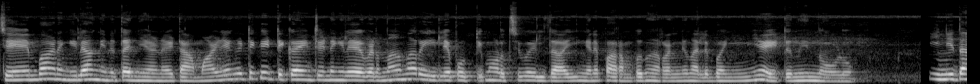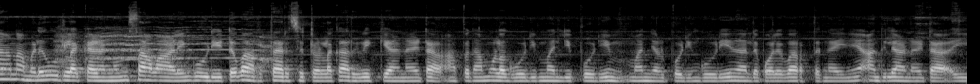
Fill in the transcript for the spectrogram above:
ചേമ്പാണെങ്കിൽ അങ്ങനെ തന്നെയാണ് കേട്ടോ. മഴ അങ്ങോട്ട് കിട്ടിക്കഴിഞ്ഞിട്ടുണ്ടെങ്കിൽ എവിടെ നിന്നാണെന്ന് അറിയില്ല. പൊട്ടി മുളച്ച് വലുതായി ഇങ്ങനെ പറമ്പ് നിറഞ്ഞ് നല്ല ഭംഗിയായിട്ട് നിന്നോളും. ഇനിതാ നമ്മൾ ഉരുളക്കിഴങ്ങും സവാളയും കൂടിയിട്ട് വറുത്തരച്ചിട്ടുള്ള കറി വെക്കുകയാണ് കേട്ടോ. അപ്പോൾ ആ മുളക് പൊടിയും മല്ലിപ്പൊടിയും മഞ്ഞൾപ്പൊടിയും കൂടി നല്ലപോലെ വറുത്തും കഴിഞ്ഞ് അതിലാണ് കേട്ടോ ഈ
